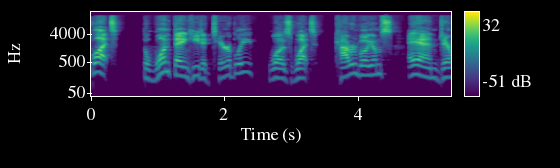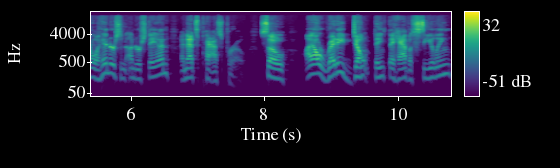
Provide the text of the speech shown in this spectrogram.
But the one thing he did terribly was what Kyren Williams and Darrell Henderson understand, and that's pass pro. So I already don't think they have a ceiling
